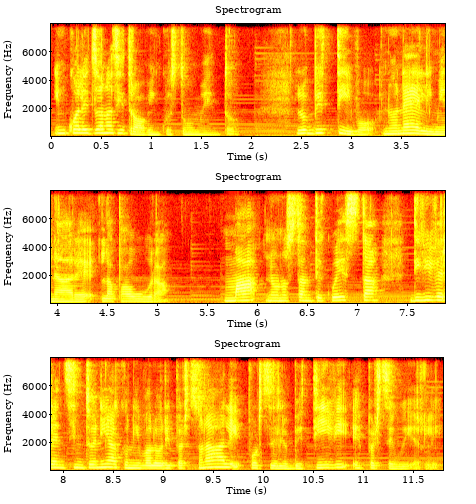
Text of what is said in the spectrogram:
In quale zona ti trovi in questo momento? L'obiettivo non è eliminare la paura, ma nonostante questa di vivere in sintonia con i valori personali, porsi degli obiettivi e perseguirli.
